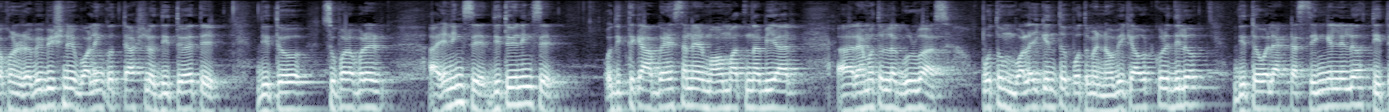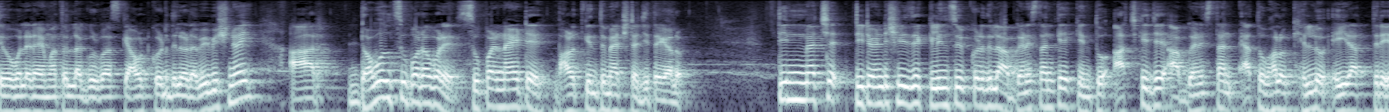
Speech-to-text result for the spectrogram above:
যখন রবি বিষ্ণয় বোলিং করতে আসলো দ্বিতীয়তে দ্বিতীয় সুপার ওভারের ইনিংসে দ্বিতীয় ইনিংসে ওদিক থেকে আফগানিস্তানের মোহাম্মদ নাবি আর রহমতুল্লাহ গুরবাস প্রথম বলেই কিন্তু প্রথমে নবীকে আউট করে দিল, দ্বিতীয় বলে একটা সিঙ্গেল নিল, তৃতীয় বলে রহমতুল্লাহ গুরবাসকে আউট করে দিল রবি বিষ্ণয় আর ডবল সুপার ওভারে সুপার নাইটে ভারত কিন্তু ম্যাচটা জিতে গেল। তিন ম্যাচে টি টোয়েন্টি সিরিজে ক্লিন সুইপ করে দিল আফগানিস্তানকে, কিন্তু আজকে যে আফগানিস্তান এত ভালো খেললো এই রাত্রে,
